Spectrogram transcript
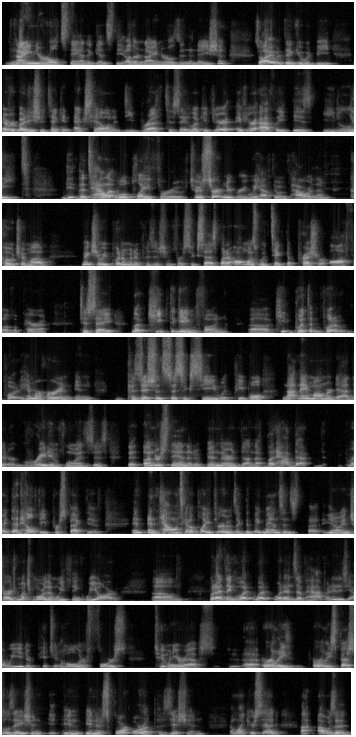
nine year old stand against the other nine year olds in the nation. So i would think it would be everybody should take an exhale and a deep breath to say look if your if your athlete is elite the, the talent will play through. To a certain degree we have to empower them coach them up make sure we put them in a position for success. But it almost would take the pressure off of a parent to say, look, keep the game fun. Uh, keep, put them, put him, put him or her in, in positions to succeed with people not named mom or dad that are great influences that understand that have been there and done that, but have that right that healthy perspective. And and talent's going to play through. It's like the big man's in, uh, you know in charge much more than we think we are. Um, but I think what what what ends up happening is yeah we either pigeonhole or force too many reps, uh, early early specialization in in a sport or a position. And like you said, I, I was a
